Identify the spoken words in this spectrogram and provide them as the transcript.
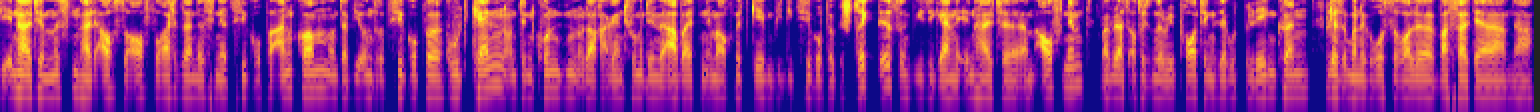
die Inhalte müssen halt auch so aufbereitet sein, dass sie in der Zielgruppe ankommen und da wir unsere Zielgruppe gut kennen und den Kunden oder auch Agenturen, mit denen wir arbeiten, immer auch mitgeben, wie die Zielgruppe gestrickt ist und wie sie gerne Inhalte ähm, aufnimmt, weil wir das auch durch unser Reporting sehr gut belegen können, spielt das immer eine große Rolle, was halt der ja,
